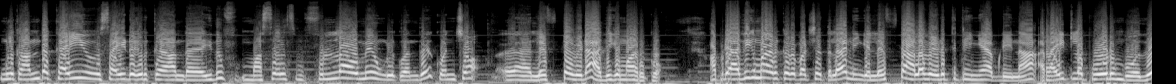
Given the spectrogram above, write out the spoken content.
உங்களுக்கு அந்த கை சைடு இருக்க அந்த இது மசில்ஸ் ஃபுல்லாகவுமே உங்களுக்கு வந்து கொஞ்சம் லெஃப்ட்டை விட அதிகமாக இருக்கும். அப்படி அதிகமாக இருக்கிற பட்சத்தில் நீங்கள் லெஃப்ட் அளவு எடுத்துட்டீங்க அப்படின்னா ரைட்டில் போடும்போது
